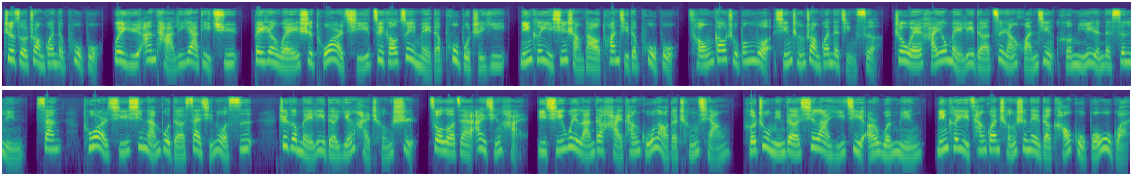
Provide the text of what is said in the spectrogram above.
这座壮观的瀑布位于安塔利亚地区，被认为是土耳其最高最美的瀑布之一。您可以欣赏到湍急的瀑布从高处崩落，形成壮观的景色。周围还有美丽的自然环境和迷人的森林。三、土耳其西南部的塞奇诺斯。这个美丽的沿海城市坐落在爱琴海，以其蔚蓝的海滩、古老的城墙和著名的希腊遗迹而闻名。您可以参观城市内的考古博物馆，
